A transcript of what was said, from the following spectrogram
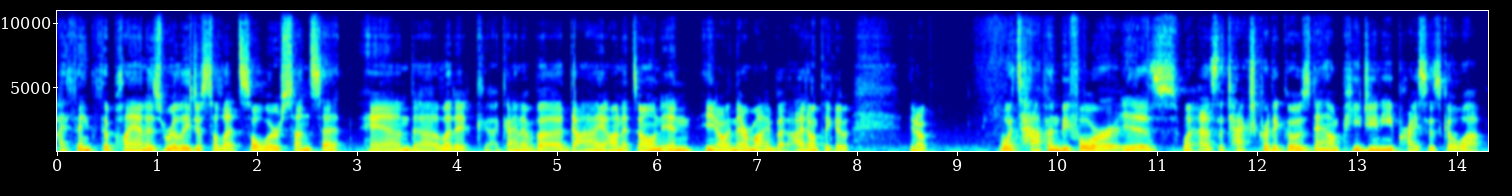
I think the plan is really just to let solar sunset and uh, let it kind of uh, die on its own in you know in their mind. But I don't think of you know what's happened before is when, as the tax credit goes down, PG&E prices go up,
